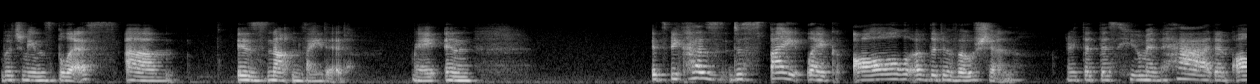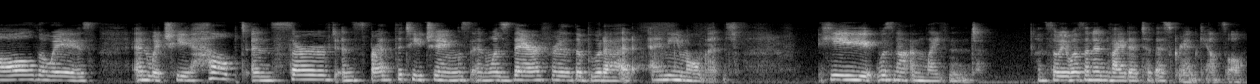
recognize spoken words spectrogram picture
which means bliss, um, is not invited, right? And it's because despite like all of the devotion, right, that this human had and all the ways in which he helped and served and spread the teachings and was there for the Buddha at any moment, he was not enlightened. And so he wasn't invited to this grand council.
